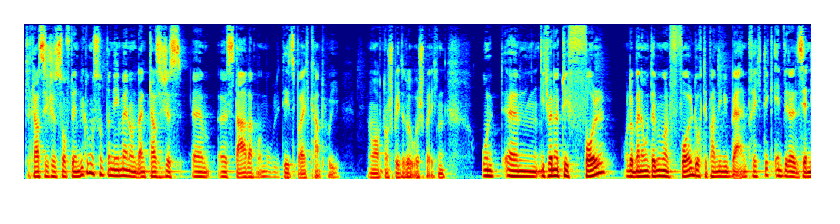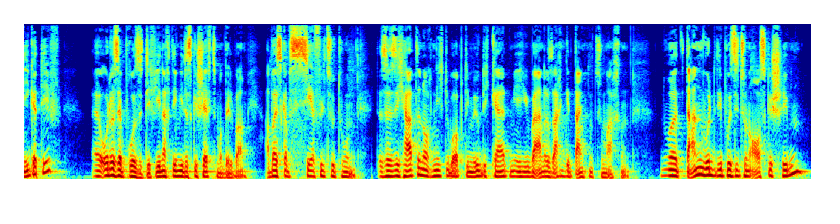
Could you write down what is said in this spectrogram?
klassisches Softwareentwicklungsunternehmen und ein klassisches ähm, äh, Startup im Mobilitätsbereich Caploy. Wir auch noch später darüber sprechen. Und ähm, ich war natürlich voll oder meine Unternehmung voll durch die Pandemie beeinträchtigt, entweder sehr negativ äh, oder sehr positiv, je nachdem, wie das Geschäftsmodell war. Aber es gab sehr viel zu tun. Das heißt, ich hatte noch nicht überhaupt die Möglichkeit, mir über andere Sachen Gedanken zu machen. Nur dann wurde die Position ausgeschrieben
